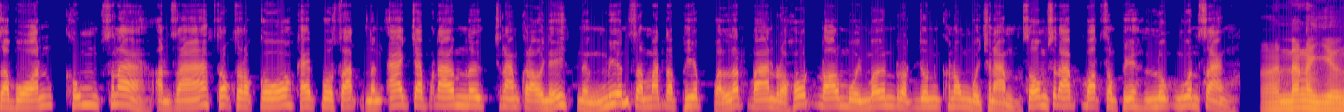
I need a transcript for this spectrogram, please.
សាវ័នឃុំស្នាអន្សាស្រុកស្រកោខេត្តពោធិ៍សាត់នឹងអាចចាប់ផ្ដើមនៅឆ្នាំក្រោយនេះនឹងមានសមត្ថភាពផលិតបានរហូតដល់10000រថយន្តក្នុងមួយឆ្នាំសូមស្ដាប់បទសម្ភាសន៍លោកងួនសាំង ហ្នឹងហើយយើង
